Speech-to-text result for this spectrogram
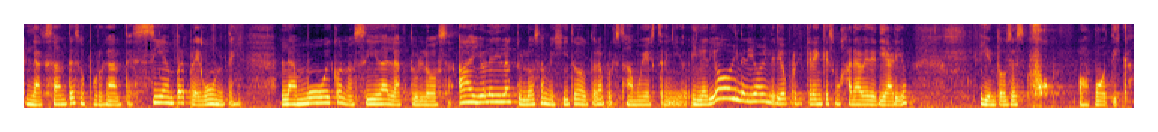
laxantes o purgantes. Siempre pregunten. La muy conocida lactulosa. Ay, yo le di lactulosa a mi hijito, doctora, porque estaba muy estreñido. Y le dio, y le dio, y le dio, porque creen que es un jarabe de diario. Y entonces, osmótica.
